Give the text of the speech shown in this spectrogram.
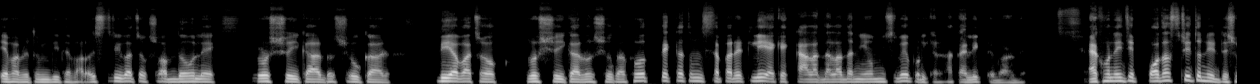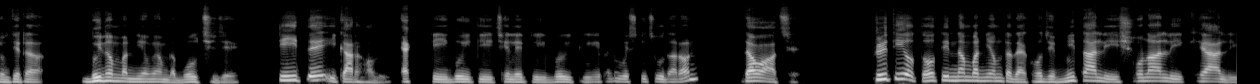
এভাবে তুমি দিতে পারো। স্ত্রীবাচক শব্দ হলে রস্যইকার রস্যৌকার ক্রিয়াবাচক রস্যইকার রস্যৌকার প্রত্যেকটা তুমি সেপারেটলি এক একটা আলাদা আলাদা নিয়ম হিসেবে পরীক্ষার খাতায় লিখতে পারবে। এখন এই যে পদাশ্রিত নির্দেশক যেটা দুই নম্বর নিয়মে আমরা বলছি যে টিতে ইকার হবে। একটি, দুইটি, ছেলেটি বইটি এখানে বেশ কিছু উদাহরণ দেওয়া আছে। তৃতীয়ত, তিন নম্বর নিয়মটা দেখো যে মিতালি, সোনালি, খেয়ালি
